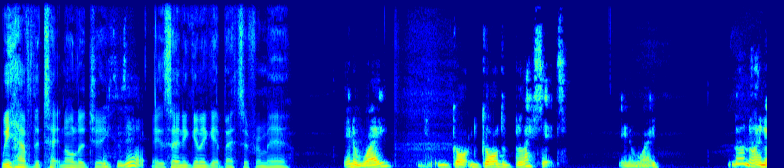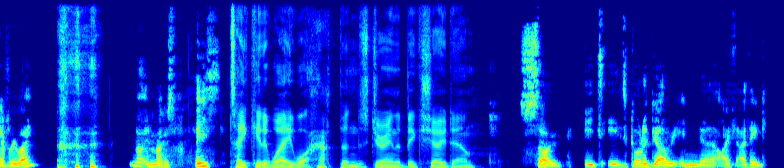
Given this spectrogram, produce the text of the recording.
we have the technology. this is it. It's only going to get better from here. In a way, God, God bless it. In a way. Not, not in every way. not in most ways. Take it away. What happens during the big showdown? So it, it's got to go in, uh, I, I think,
